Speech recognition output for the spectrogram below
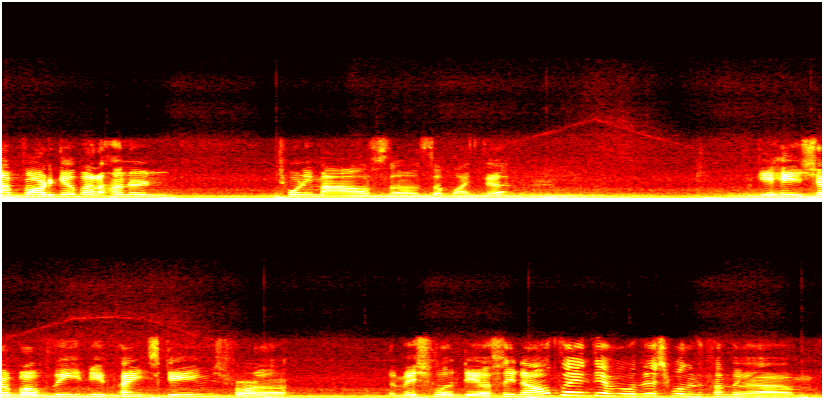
We don't far to go, about 120 miles, uh, something like that. We'll get here and show both of these new paint schemes for uh, the Michelin DLC. Now, the only thing different with this one from the, um,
